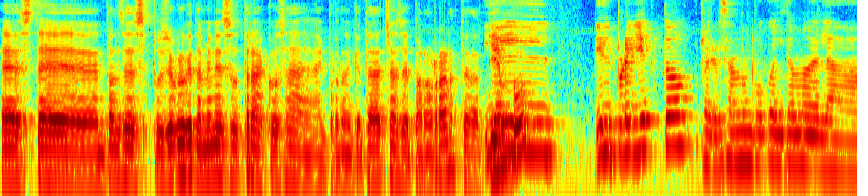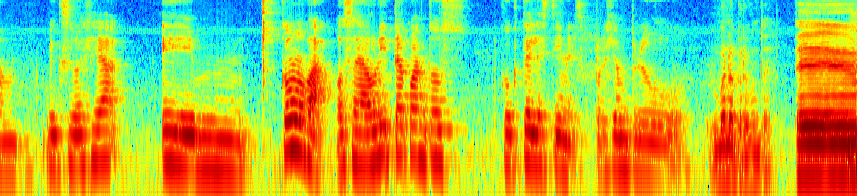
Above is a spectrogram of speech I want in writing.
Este, entonces, pues yo creo que también es otra cosa importante, que te da chance para ahorrar, te da Y tiempo. el, el proyecto, regresando un poco al tema de la mixología, em, ¿cómo va? O sea, ahorita cuántos cócteles tienes, por ejemplo. Buena pregunta. Eh,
